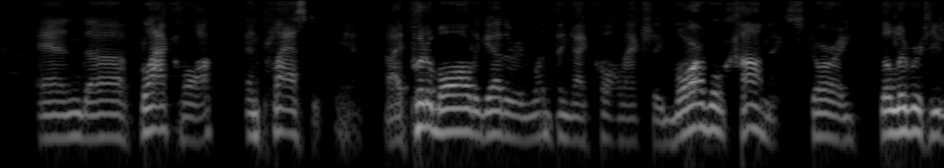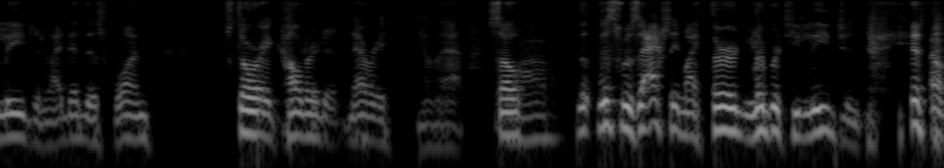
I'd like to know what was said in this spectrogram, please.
and uh, Blackhawk and Plastic Man. I put them all together in one thing I call actually Marvel Comics, starring the Liberty Legion. I did this one story, colored it, and everything of that. So wow. th- this was actually my third Liberty Legion. you know,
